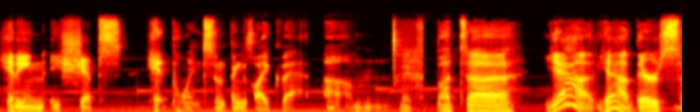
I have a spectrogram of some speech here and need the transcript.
hitting a ship's hit points and things like that. Um, but uh, yeah, yeah, there's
